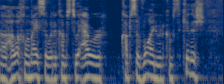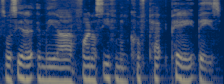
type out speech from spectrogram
uh, halacha when it comes to our cups of wine, when it comes to kiddush. So we'll see that in the uh, final sifim in kuf pe, pe bays.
